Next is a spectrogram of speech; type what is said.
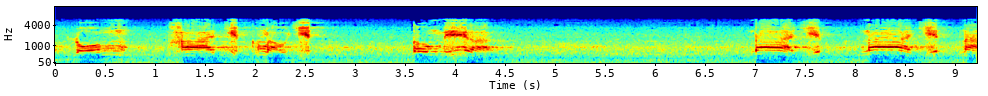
ธหลงพาจิตของเราคิด ตรงนี้อะน่าคิดน่าคิดน่า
